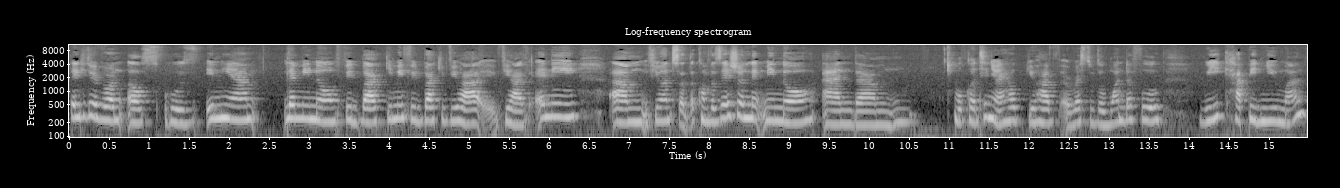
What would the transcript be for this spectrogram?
Thank you to everyone else who's in here. Let me know feedback. Give me feedback if you have if you have any. Um, if you want to start the conversation, let me know, and um, we'll continue. I hope you have a rest of the wonderful week. Happy new month.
